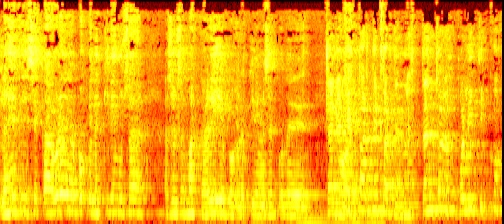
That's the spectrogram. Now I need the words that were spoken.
la gente se cabrea porque les quieren usar hacerse mascarilla porque las quieren hacer poner Claro, no, que es parte y parte, no es tanto los políticos,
